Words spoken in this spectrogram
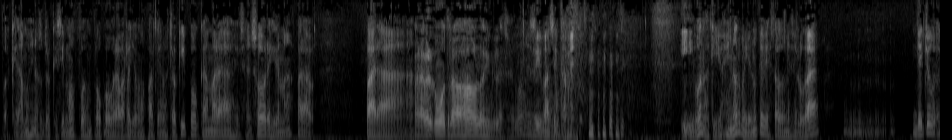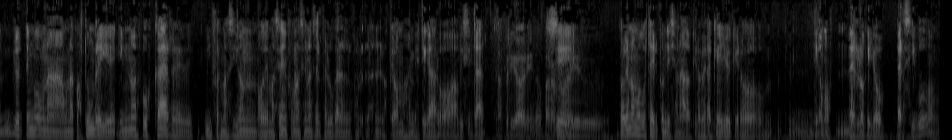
Pues quedamos y nosotros quisimos pues un poco grabarlo. Llevamos parte de nuestro equipo cámaras sensores y demás para para para ver cómo trabajaban los ingleses no sí básicamente. Y bueno, aquello es enorme, yo nunca había estado en ese lugar. De hecho, yo tengo una, una costumbre y, no es buscar eh, información o demasiada información acerca del lugar en los, que vamos a investigar o a visitar. A priori, ¿no? Para no ir... Porque no me gusta ir condicionado. Quiero ver aquello y quiero, digamos, ver lo que yo percibo.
